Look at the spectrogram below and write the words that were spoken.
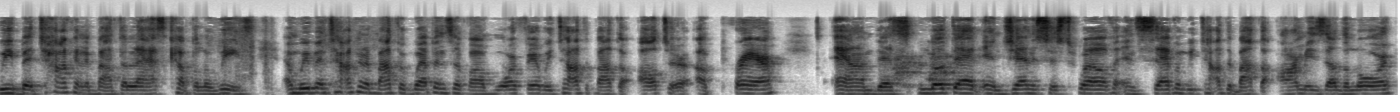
we've been talking about the last couple of weeks. And we've been talking about the weapons of our warfare. We talked about the altar of prayer um, that's looked at in Genesis 12 and 7. We talked about the armies of the Lord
